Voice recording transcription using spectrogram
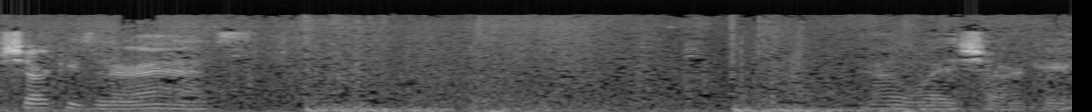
Sharky's in her ass. No way, Sharky.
